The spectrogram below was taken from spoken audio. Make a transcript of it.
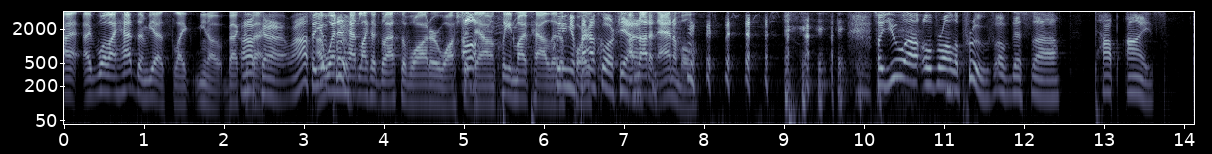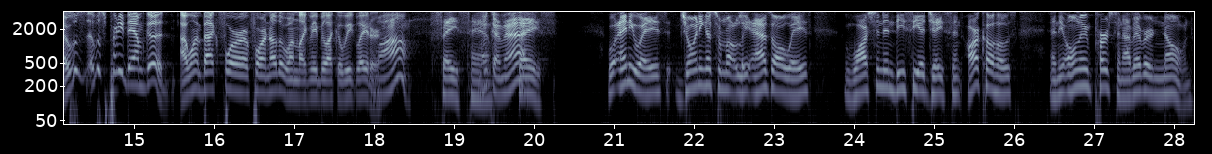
I, I well, I had them, yes, like you know, back to okay, back. wow, so you I went and had like a glass of water, washed it Oh. down, cleaned my palate. Clean of your course, pa- of course, yeah. I'm not an animal. So you uh, overall approve of this uh, Popeyes? it was it was pretty damn good. I went back for for another one, like maybe like a week later. Wow. Face, Ham. Look at that. Face. Well, anyways, joining us remotely, as always, Washington, D.C. adjacent, our co host, and the only person I've ever known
